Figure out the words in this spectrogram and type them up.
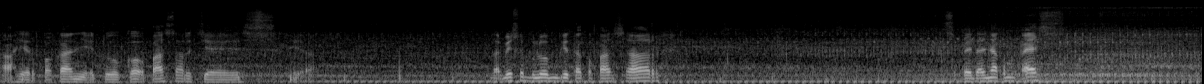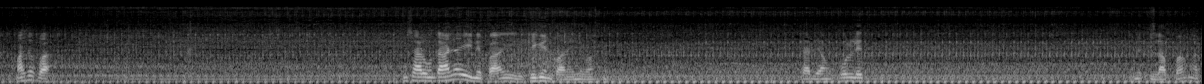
akhir pekan yaitu ke pasar Jazz. Ya. Tapi sebelum kita ke pasar sepedanya kempes. Masuk pak? Sarung tangannya ini pak ini dingin pak ini mah cari yang kulit. Ini gelap banget.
